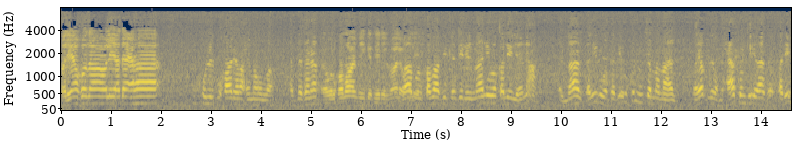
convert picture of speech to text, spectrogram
فليأخذها وليدعها. يقول البخاري رحمه الله حدثنا باب القضاء في كثير المال وقليله باب القضاء في كثير المال وقليله نعم. المال قليل وكثير كله يسمى مال فيقدر الحاكم في القليل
